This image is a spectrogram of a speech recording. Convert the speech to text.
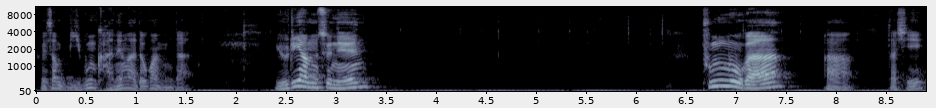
그래서 미분 가능하다고 합니다. 유리 함수는 분모가 아 다시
